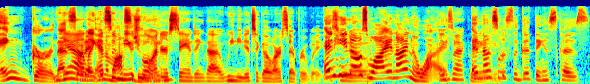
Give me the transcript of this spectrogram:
anger that yeah, sort of like it's a mutual understanding that we needed to go our separate ways. and he you knows why and i know why Exactly. and that's what's the good thing is because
